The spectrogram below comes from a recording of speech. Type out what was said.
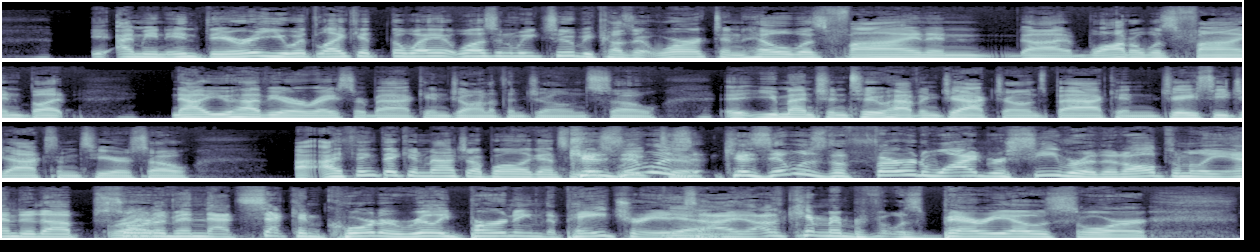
I mean, in theory, you would like it the way it was in week two because it worked, and Hill was fine, and uh, Waddle was fine, but now you have your eraser back in Jonathan Jones. So uh, you mentioned too having Jack Jones back and J.C. Jackson's here. So I, I think they can match up well against because it was because it was the third wide receiver that ultimately ended up sort Right. of in that second quarter, really burning the Patriots. Yeah. I, I can't remember if it was Berrios or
